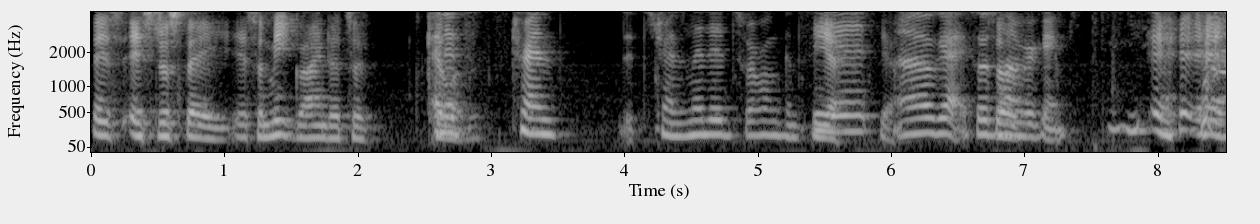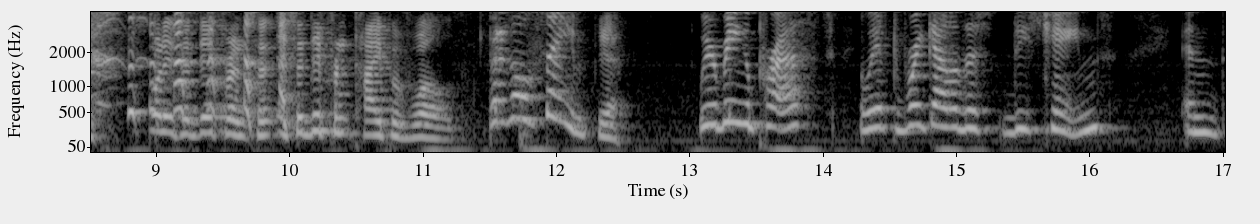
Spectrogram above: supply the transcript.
it's it's just a it's a meat grinder to kill and it. it's trans. It's transmitted so everyone can see Yes, it. yes. Okay, so it's So- Hunger Games. It is, but it's a different. It's a different type of world. But it's all the same. Yeah. We are being oppressed, and we have to break out of this these chains. And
